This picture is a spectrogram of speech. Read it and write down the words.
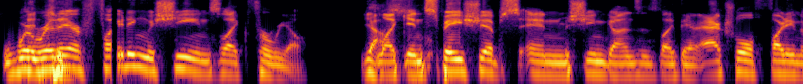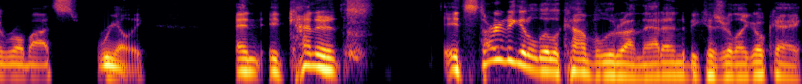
where, where to- they are fighting machines like for real. Yeah. like in spaceships and machine guns. It's like they're actual fighting the robots, really. and it kind of it started to get a little convoluted on that end because you're like, okay,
